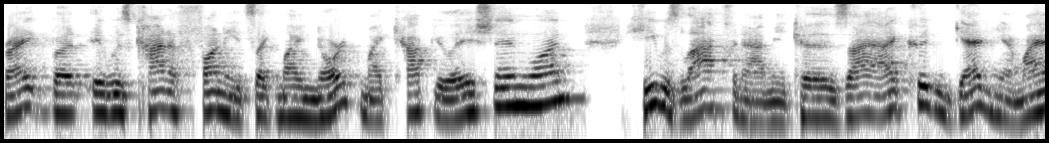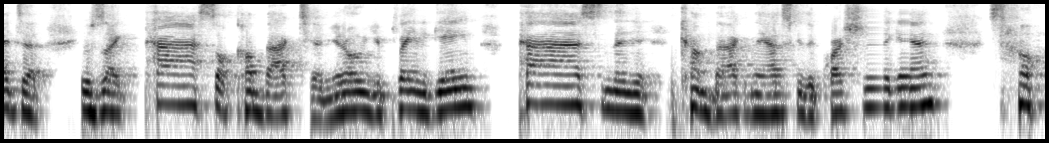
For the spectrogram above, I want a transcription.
Right? But it was kind of funny. It's like my North, my Capulation one, he was laughing at me because I, I couldn't get him. I had to, it was like, pass, I'll come back to him. You know, you're playing a game, pass, and then you come back and they ask you the question again. So,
